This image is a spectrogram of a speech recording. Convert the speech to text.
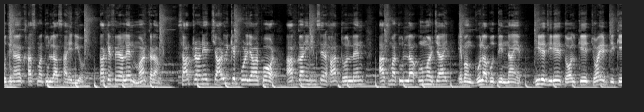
অধিনায়ক হাসমাতুল্লাহ সাহেদিও। তাকে ফেরালেন মার্কারাম সাত রানে চার উইকেট পড়ে যাওয়ার পর আফগান ইনিংসের হাত ধরলেন আজমাতুল্লাহ উমর জাই এবং গুলাবুদ্দিন নায়েব ধীরে ধীরে দলকে জয়ের দিকে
